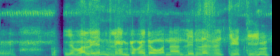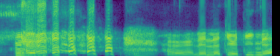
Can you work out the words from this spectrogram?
ออย่ามาเล่นเล่นกับไม่โดนนะเล่นแล้วเจอจริงเออเล่นแล้วเจอจริงเด้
